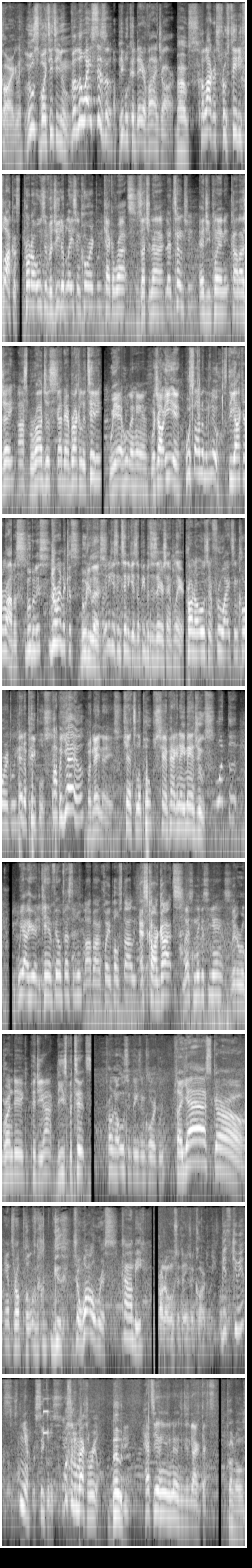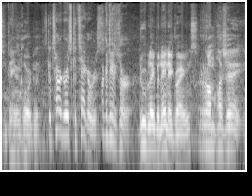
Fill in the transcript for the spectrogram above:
Correctly. Loose Voititium. Velue Scissor. A people Kader vine jar. Boss. Calagas Frustiti Flockus. Proto Ooze and Vegeta Blazing correctly. Kakarot's, Zuchanai, Latunchi. Edgy Planet, Kabage, Asparagus, got that broccoli titty, We at hula hands. What y'all eating? What's on the menu? Steak and Robus, Boobilis, Dorinicus. Bootyless. When it gets intended gets a people to Zaire San player. Prono Ooze and Fruites incorrectly. Pen of Peoples, Papa Yeah. Bananas, Cantaloupe Poops. Champagne Man Juice. What the? We out here at the Cannes Film Festival. Laban Quay Postali. Escargots. Les Nigasians. Literal Grundig. Pidgeot. These Petits. Prono Ooze and things incorrectly. Play Yes Girl. Anthropo. Jawalrus. Combi. Prono Ooze and things incorrectly. Biscuits. Yeah. Recipitous. What's in the max real? Booty. Hatsy. Prono Ooze and things incorrectly. Categories, categories. Architecture. Double banana grains. Rampage.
